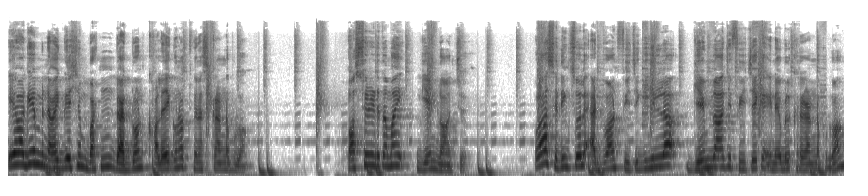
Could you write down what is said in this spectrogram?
ඒවගේ නැවිගේෂන් බටන් බැක්ග්‍රෝන්් කලයකුණොත් වෙනස් කරන්න පුළුවන්. පස්වනට තමයි ගේම් ලාංච ඔයා සිටිංස් වල ඇඩ්වාන් ෆීච ගිහිල්ලා ගේම් ලාච ෆීච එක එනබල් කරන්න පුළුවන්.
